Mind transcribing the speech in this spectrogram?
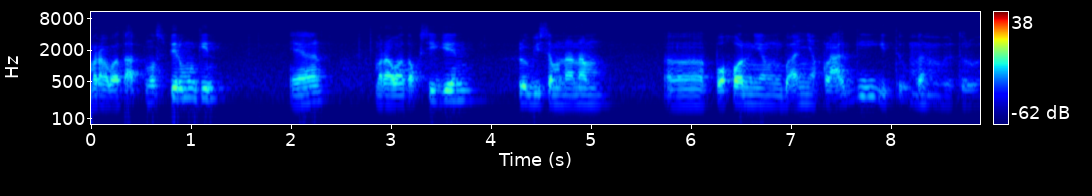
merawat atmosfer mungkin ya kan? Merawat oksigen. Lu bisa menanam eh, pohon yang banyak lagi gitu kan Hmm, betul betul betul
